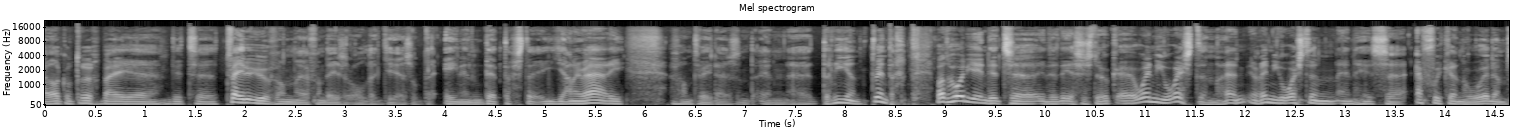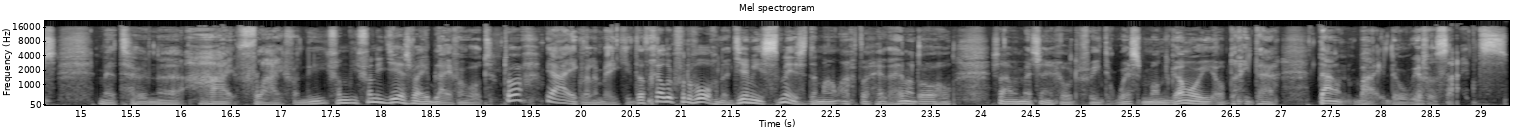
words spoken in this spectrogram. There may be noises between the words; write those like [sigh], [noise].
Welkom terug bij uh, dit uh, tweede uur van, uh, van deze Older Jazz op de 31ste januari van 2023. Wat hoorde je in dit, in dit eerste stuk? Wendy Weston. Wendy Weston en his African Rhythms met hun High Fly. Van die, van, die, van die jazz waar je blij van wordt. Toch? Ja, ik wel een beetje. Dat geldt ook voor de volgende. Jimmy Smith, de man achter het Hammond-orgel. Samen met zijn grote vriend Wes Montgomery op de gitaar. Down by the Riversides.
